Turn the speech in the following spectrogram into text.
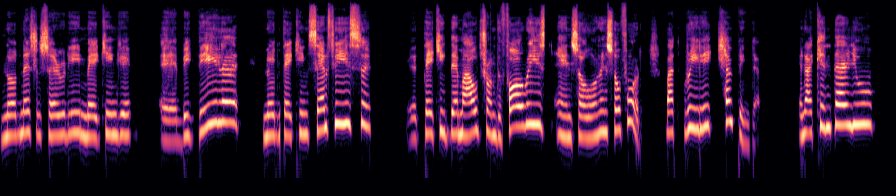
Not necessarily making a, big deal, not taking selfies, uh, taking them out from the forest, and so on and so forth, but really helping them. And I can tell you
